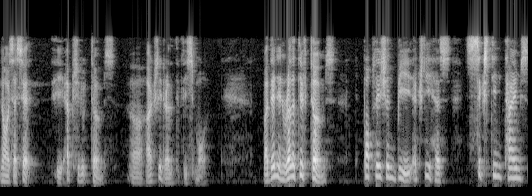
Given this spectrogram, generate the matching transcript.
Now, as I said, the absolute terms uh, are actually relatively small. But then in relative terms, population B actually has 16 times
